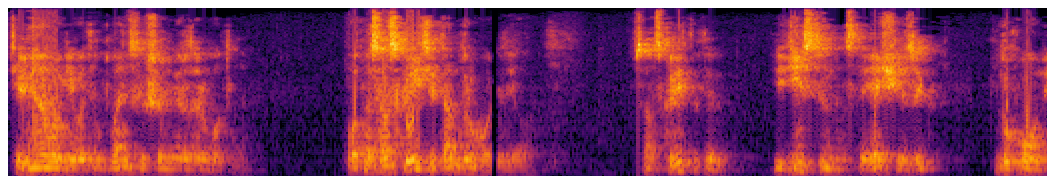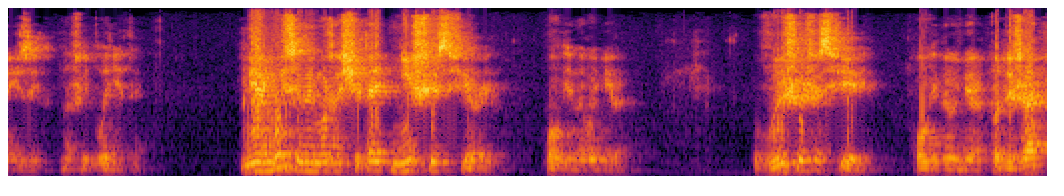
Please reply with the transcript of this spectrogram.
терминология в этом плане совершенно не разработана. Вот на санскрите там другое дело. Санскрит – это единственный настоящий язык, духовный язык нашей планеты. Мир мысленный можно считать низшей сферой огненного мира. В высшей же сфере огненного мира подлежат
